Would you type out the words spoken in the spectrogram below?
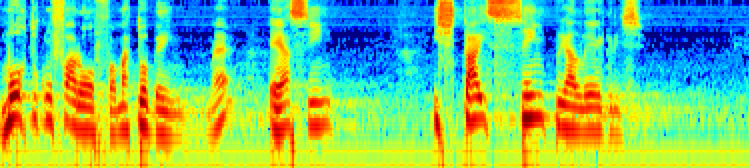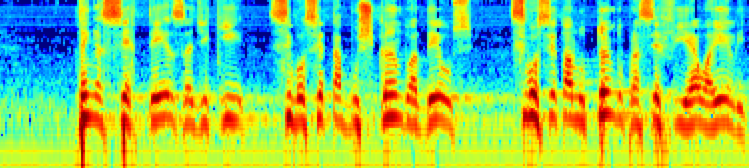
Morto com farofa, mas estou bem. Né? É assim. Estais sempre alegres. Tenha certeza de que se você está buscando a Deus, se você está lutando para ser fiel a Ele,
